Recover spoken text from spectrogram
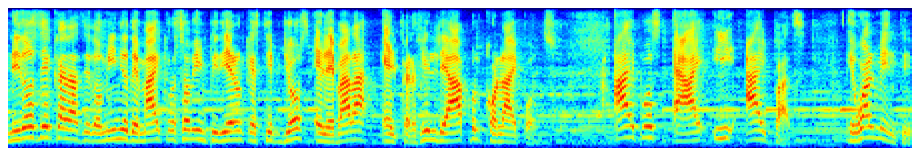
ni dos décadas de dominio de Microsoft impidieron que Steve Jobs elevara el perfil de Apple con iPods, iPods y iPads. Igualmente,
